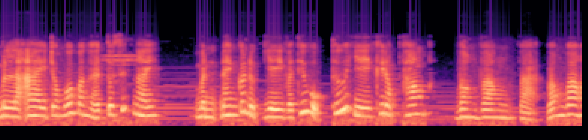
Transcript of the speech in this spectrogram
Mình là ai trong mối quan hệ toxic này? Mình đang có được gì và thiếu hụt thứ gì khi độc thân? Vân vân và vân vân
